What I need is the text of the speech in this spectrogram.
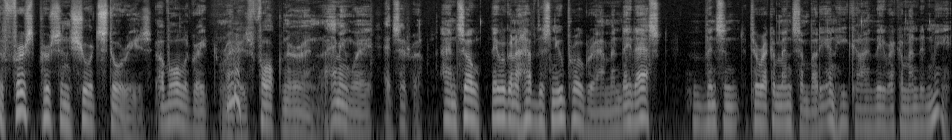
the first person short stories of all the great writers, hmm. Faulkner and Hemingway, etc. And so they were going to have this new program, and they'd asked Vincent to recommend somebody, and he kindly recommended me.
